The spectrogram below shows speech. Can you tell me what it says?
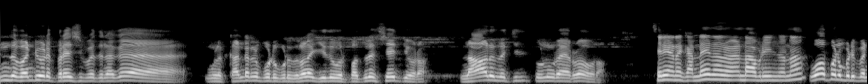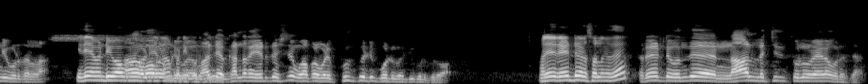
இந்த வண்டியோட பிரைஸ் பார்த்தீங்கன்னாக்கா உங்களுக்கு கண்டனர் போட்டு கொடுத்ததுனால இது ஒரு பத்து ரூபா சேர்த்து வரும். நாலு லட்சத்தி தொண்ணூறாயிரம் ரூபா வரும். சரி எனக்கு கண்டெய்னர் வேண்டாம் அப்படின்னு சொன்னா? ஓப்பன் பண்ணி பண்ணி கொடுத்துடலாம். இதே வண்டி ஓப்பன் பண்ணி கொடுத்துருவோம் கண்டனர் எடுத்து வச்சுட்டு ஓப்பன் பண்ணி புது தொட்டி போட்டு கட்டி கொடுத்துருவோம். அதே ரேட் சொல்லுங்க சார். ரேட்டு வந்து நாலு லட்சத்தி தொண்ணூறாயிரம் வரும் சார்.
